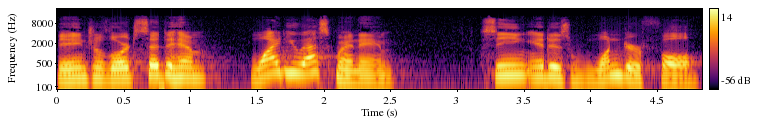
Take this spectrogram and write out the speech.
The angel of the Lord said to him, Why do you ask my name? Seeing it is wonderful.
